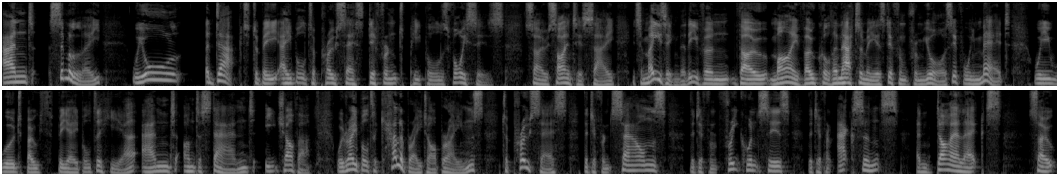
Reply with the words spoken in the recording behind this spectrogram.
And similarly, we all adapt to be able to process different people's voices. So scientists say it's amazing that even though my vocal anatomy is different from yours, if we met, we would both be able to hear and understand each other. We're able to calibrate our brains to process the different sounds, the different frequencies, the different accents and dialects so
